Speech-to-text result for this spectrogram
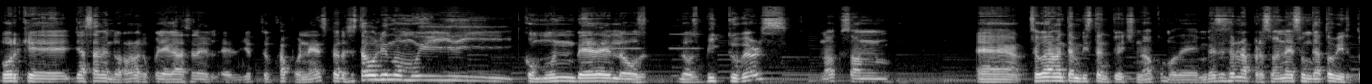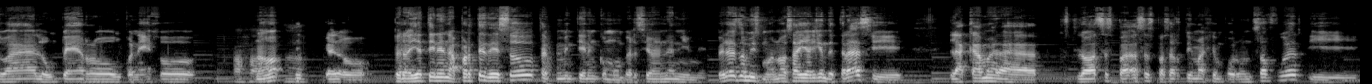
porque ya saben lo raro que puede llegar a ser el, YouTube japonés, pero se está volviendo muy común ver los, los VTubers, ¿no? Que son, eh, seguramente han visto en Twitch, ¿no? Como de, en vez de ser una persona, es un gato virtual o un perro, un conejo, ¿no? Pero, pero ya tienen, aparte de eso, también tienen como versión anime, pero es lo mismo, ¿no? O sea, hay alguien detrás y la cámara pues, lo haces, haces pasar tu imagen por un software y,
